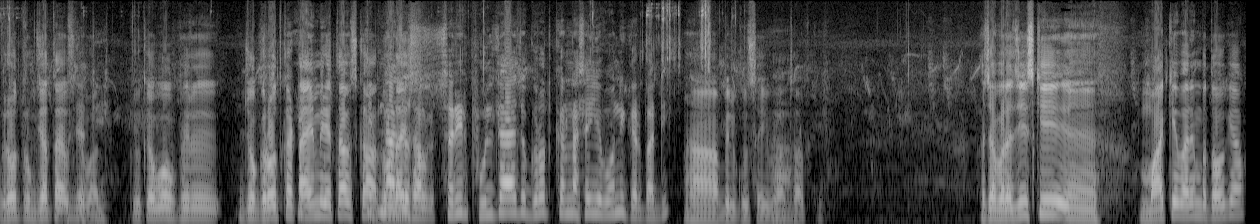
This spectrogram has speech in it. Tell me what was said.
ग्रोथ रुक जाता है उसके बाद। क्योंकि वो फिर जो ग्रोथ का टाइम ही रहता है उसका दो ढाई साल शरीर फूलता है जो ग्रोथ करना चाहिए वो नहीं कर पाती। हाँ बिल्कुल सही बात हाँ। है आपकी। अच्छा भरत जी इसकी माँ के बारे में बताओगे आप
